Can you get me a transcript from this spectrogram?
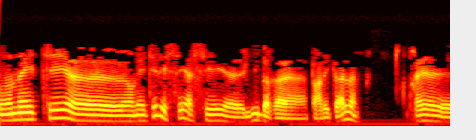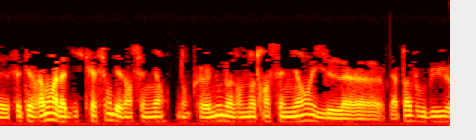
On a été, euh, on a été laissé assez euh, libre euh, par l'école. Après, euh, c'était vraiment à la discrétion des enseignants. Donc euh, nous, notre, enseignant, il n'a pas voulu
